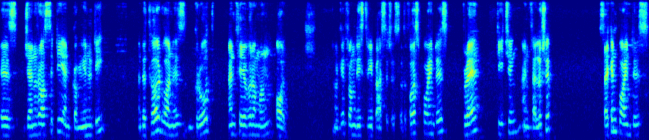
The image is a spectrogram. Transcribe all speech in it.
is generosity and community. And the third one is growth and favor among all. Okay, from these three passages. So the first point is prayer, teaching, and fellowship. Second point is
